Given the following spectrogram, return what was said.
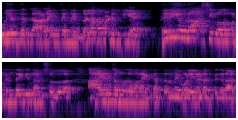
ஊழியத்திற்கு அழைத்து என்னை பலப்படுத்திய பெரிய ஒரு ஆசீர்வாதம் இன்றைக்கு நான் சொல்லுவேன். ஆயத்தம் உள்ளவனாய் கத்தரனை வழி நடத்துகிறார்.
